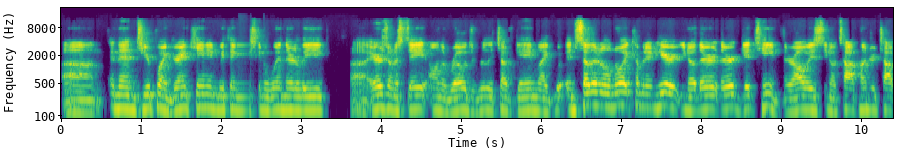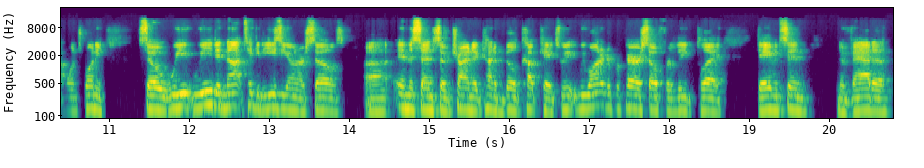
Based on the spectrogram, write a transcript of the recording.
Um, and then to your point, Grand Canyon, we think is going to win their league. Uh, Arizona State on the road is a really tough game. Like in Southern Illinois coming in here, you know they're they're a good team. They're always you know top hundred, top one twenty. So we we did not take it easy on ourselves uh, in the sense of trying to kind of build cupcakes. We we wanted to prepare ourselves for league play. Davidson, Nevada,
